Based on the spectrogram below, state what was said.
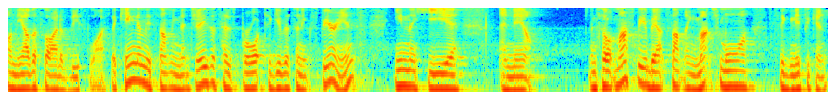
on the other side of this life. The kingdom is something that Jesus has brought to give us an experience in the here and now. And so it must be about something much more significant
